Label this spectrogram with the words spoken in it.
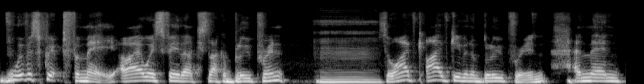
with a script for me, I always feel like it's like a blueprint. So I've I've given a blueprint, and then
